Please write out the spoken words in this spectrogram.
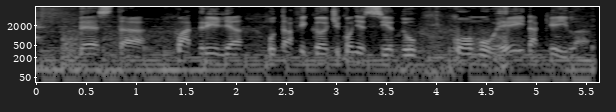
desta quadrilha, o traficante conhecido como Rei da Keila.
